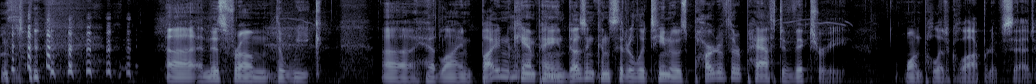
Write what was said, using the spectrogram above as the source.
uh, and this from the week uh, headline: Biden campaign doesn't consider Latinos part of their path to victory. One political operative said.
